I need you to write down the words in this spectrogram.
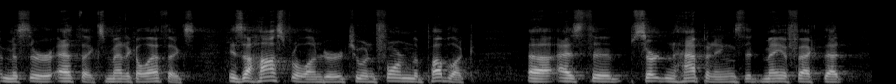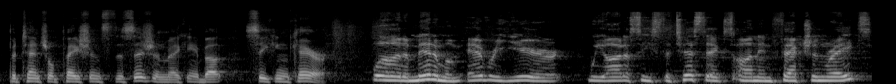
Mr. Ethics, medical ethics, is a hospital under to inform the public uh, as to certain happenings that may affect that potential patient's decision making about seeking care? Well, at a minimum, every year we ought to see statistics on infection rates,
